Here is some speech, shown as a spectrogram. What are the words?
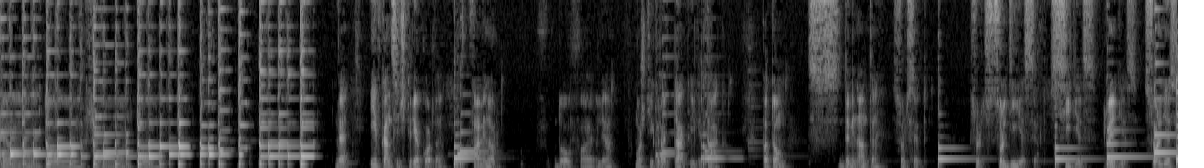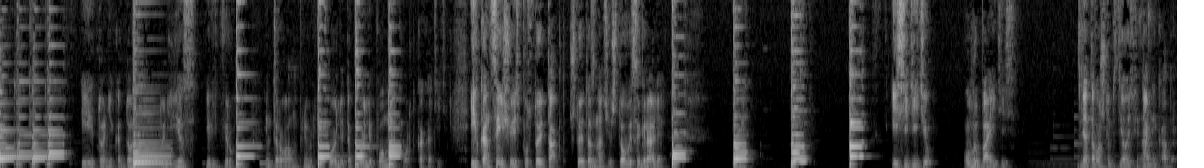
ля, до, соль, до. Да? И в конце 4 аккорда. Фа минор, до, фа, ля. Можете играть так или так. Потом с доминанта, соль септ, соль, соль диез септ, си диез, ре диез, соль диез. И тоника до, до диез. И вверху интервал, например, такой или такой, или полный аккорд, как хотите. И в конце еще есть пустой такт. Что это значит? Что вы сыграли? И сидите, улыбаетесь. Для того, чтобы сделать финальный кадр.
